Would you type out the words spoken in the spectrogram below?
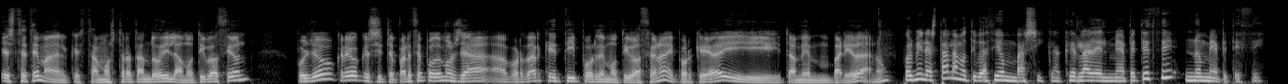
este tema del que estamos tratando hoy, la motivación, pues yo creo que si te parece podemos ya abordar qué tipos de motivación hay, porque hay también variedad, ¿no? Pues mira, está la motivación básica, que es la del me apetece, no me apetece.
